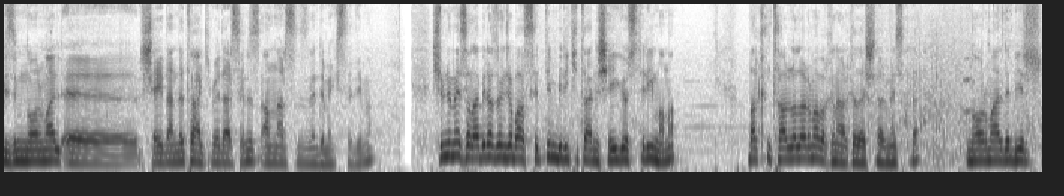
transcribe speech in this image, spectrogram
Bizim normal eee, şeyden de takip ederseniz anlarsınız ne demek istediğimi. Şimdi mesela biraz önce bahsettiğim bir iki tane şeyi göstereyim ama. Bakın tarlalarıma bakın arkadaşlar mesela. Normalde bir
